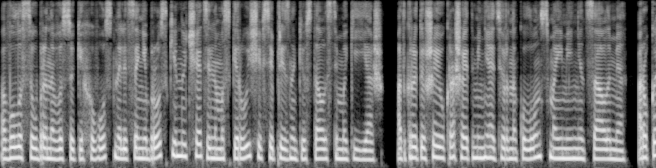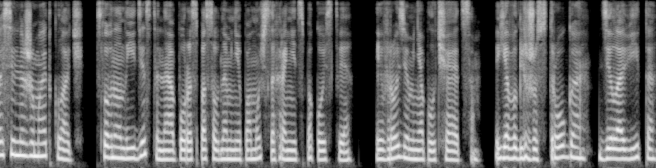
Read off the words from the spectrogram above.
Волосы убраны в высокий хвост, на лице неброский, но тщательно маскирующий все признаки усталости макияж. Открытую шею украшает миниатюрный кулон с моими инициалами, а рука сильно сжимает клатч, словно он единственная опора, способная мне помочь сохранить спокойствие. И вроде у меня получается. Я выгляжу строго, деловито,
